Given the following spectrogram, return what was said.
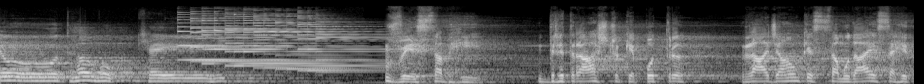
योधमुख्यैः वे सभी धृतराष्ट्र के पुत्र, राजाओं के समुदाय सहित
